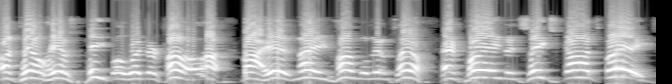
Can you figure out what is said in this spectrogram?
until His people, which are called uh, by His name, humble themselves and praise and seek God's face.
